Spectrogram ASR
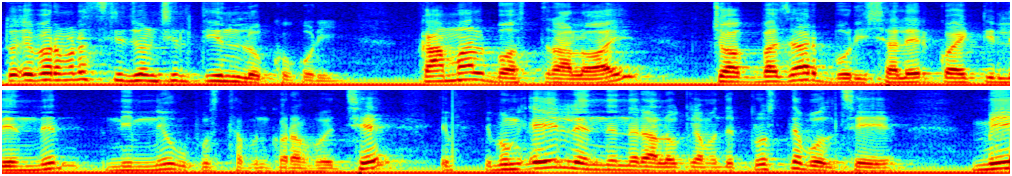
তো এবার আমরা সৃজনশীল তিন লক্ষ্য করি। কামাল বস্ত্রালয় চকবাজার, বরিশালের কয়েকটি লেনদেন নিম্নে উপস্থাপন করা হয়েছে এবং এই লেনদেনের আলোকে আমাদের প্রশ্নে বলছে, মে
